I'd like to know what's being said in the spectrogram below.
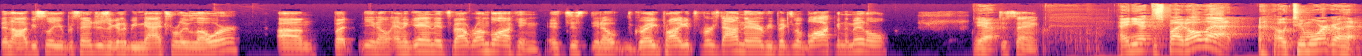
then obviously your percentages are going to be naturally lower. Um, but you know, and again, it's about run blocking. It's just you know, Greg probably gets the first down there if he picks up a block in the middle. Yeah. Just saying. And yet, despite all that, oh, two more. Go ahead.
